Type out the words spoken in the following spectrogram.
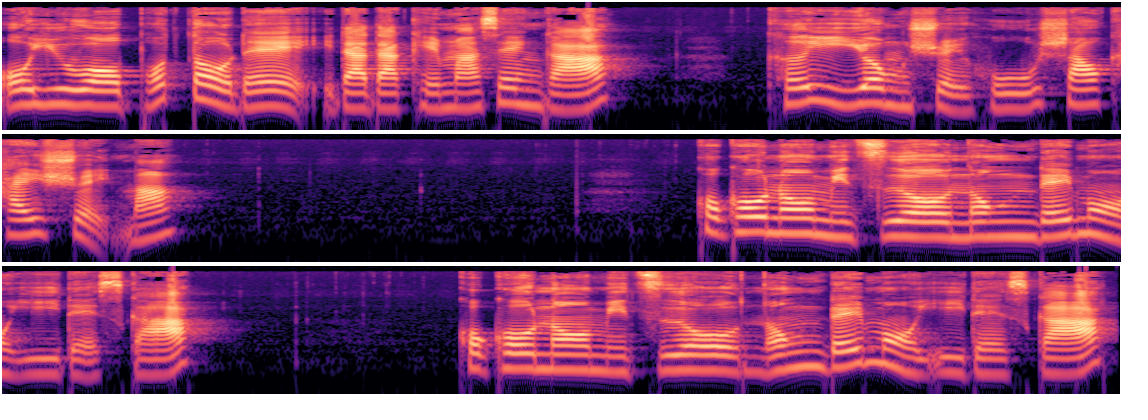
お湯をポットでいただけませんか可以用水壶烧开水吗？ここの水を飲んでもいいですか？ここの水を飲んでもいいですか？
